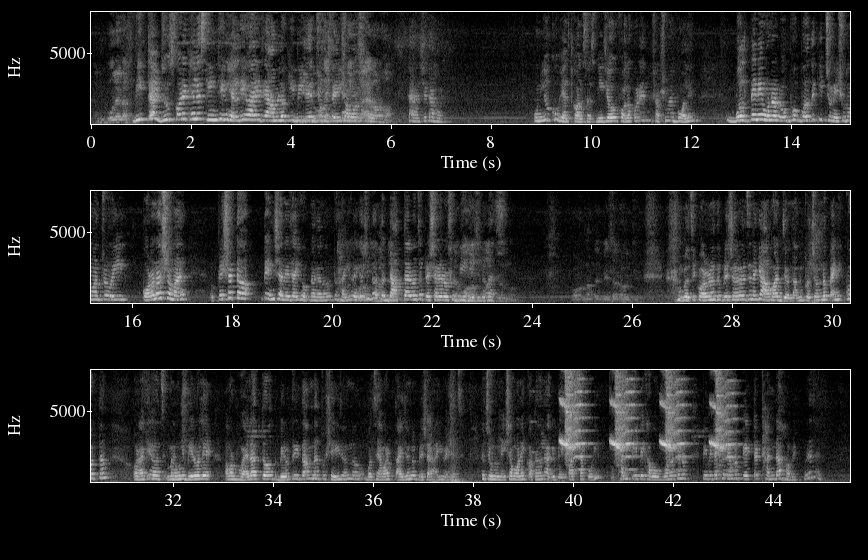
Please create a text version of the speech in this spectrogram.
আমি বলে রাখি বিটটার জুস করে খেলে স্কিন টিন হেলদি হয় যে আমলকি বিটের বিট জুস এই সমস্ত। হ্যাঁ সেটা হয়। উনিও খুব হেলথ কনসাস নিজেও ফলো করেন সবসময় বলেন। বলতে নেই ওনার রোগ ভোগ বলতে কিচ্ছু নেই শুধুমাত্র ওই করোনার সময় প্রেশারটা টেনশনে যাই হোক না কেন একটু হাই হয়ে গেছিল তো ডাক্তার হচ্ছে প্রেশারের ওষুধ দিয়ে দিয়েছিল ব্যাস। বলছি করোনাতে প্রেশার হয়েছে নাকি আমার জন্য? আমি প্রচণ্ড প্যানিক করতাম। ওনাকে হচ্ছে মানে উনি বেরোলে আমার ভয় লাগতো বেরোতে দিতাম না তো সেই জন্য বলছে আমার তাই জন্য প্রেশার হাই হয়ে গেছে। তো চলুন এইসব অনেক কথা হলে আগে ব্রেকফাস্টটা করি। খালি পেঁপে খাব। মনে হচ্ছে না পেঁপেটা খেলে আমার পেটটা ঠান্ডা হবে বুঝেছেন?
